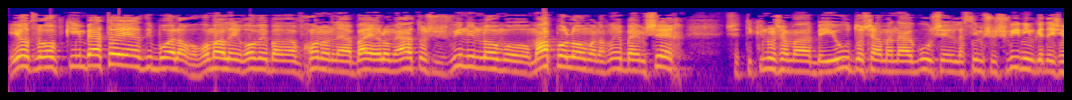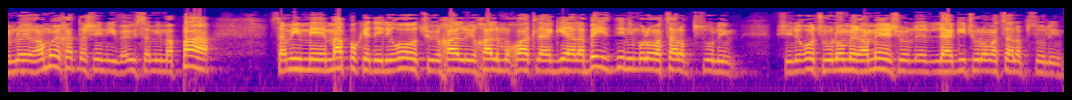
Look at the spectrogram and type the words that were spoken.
היות ורוב פקיעים בעתוי, אז דיברו על הרוב. אומר לי רובה בר רב חונון לאביי אלו מעטו שושבינין לו, או מפו לו, אנחנו נראה בהמשך שתיקנו שם, ביהודו שם נהגו לשים שושבינים כדי שהם לא ירמו אחד את השני, והיו שמים מפה, שמים אה, מפו כדי לראות שהוא יוכל, יוכל למחרת להגיע לבייס דין אם הוא לא מצא לו פסולים. בשביל לראות שהוא לא מרמה, שהוא, להגיד שהוא לא מצא לה פסולים.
